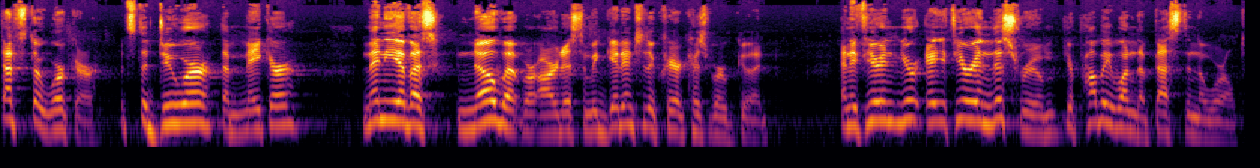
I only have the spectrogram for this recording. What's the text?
That's the worker, it's the doer, the maker. Many of us know what we're artists, and we get into the career because we're good. And if you're, in, you're, if you're in this room, you're probably one of the best in the world.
